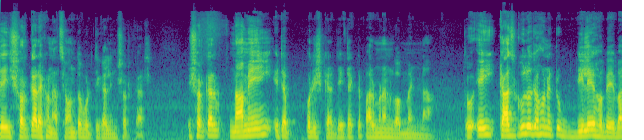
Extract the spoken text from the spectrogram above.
যেই সরকার এখন আছে, অন্তর্বর্তীকালীন সরকার, এই সরকার নামেই এটা পরিষ্কার যে এটা একটা পার্মানেন্ট গভর্নমেন্ট না। তো এই কাজগুলো যখন একটু ডিলে হবে বা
